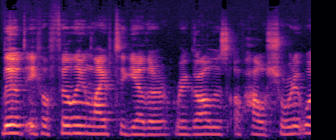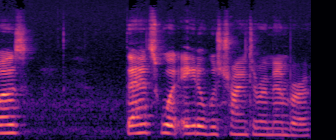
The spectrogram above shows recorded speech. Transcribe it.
lived a fulfilling life together, regardless of how short it was. That's what Ada was trying to remember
